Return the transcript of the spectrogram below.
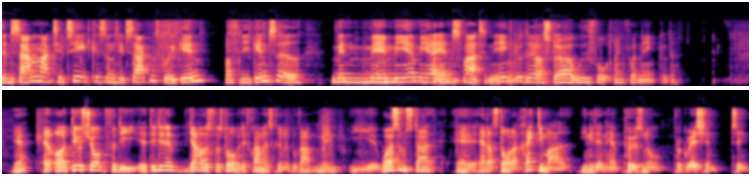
Den samme aktivitet kan sådan set sagtens gå igen og blive gentaget, men med mere og mere ansvar til den enkelte og større udfordring for den enkelte. Ja, og det er jo sjovt, fordi øh, det er det, der jeg også forstår ved det fremadskridende program, men i øh, Wasms, der, øh, er der, står der rigtig meget inde i den her personal progression ting.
